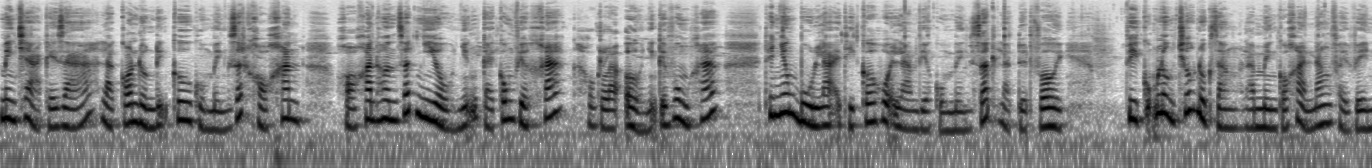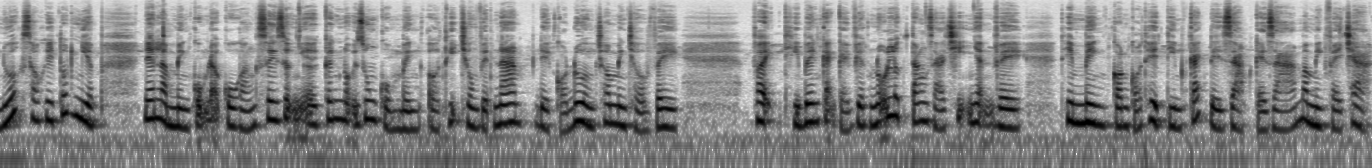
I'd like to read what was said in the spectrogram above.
Mình trả cái giá là con đường định cư của mình rất khó khăn khó khăn hơn rất nhiều những cái công việc khác hoặc là ở những cái vùng khác. Thế nhưng bù lại thì cơ hội làm việc của mình rất là tuyệt vời. Vì cũng lường trước được rằng là mình có khả năng phải về nước sau khi tốt nghiệp, nên là mình cũng đã cố gắng xây dựng những cái kênh nội dung của mình ở thị trường Việt Nam để có đường cho mình trở về. Vậy thì bên cạnh cái việc nỗ lực tăng giá trị nhận về, thì mình còn có thể tìm cách để giảm cái giá mà mình phải trả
